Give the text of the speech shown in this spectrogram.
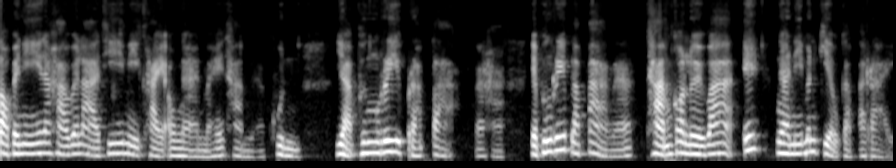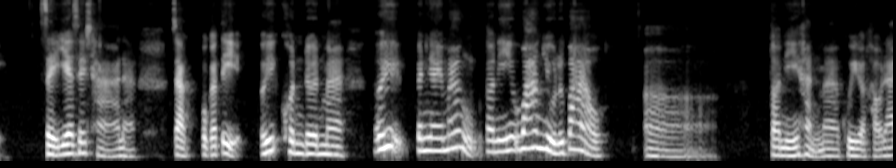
ต่อไปนี้นะคะ เวลาที่มีใครเอางานมาให้ทำนะคุณอย่าเพิ่งรีบรับปากนะคะอย่าเพิ่งรีบรับปากนะ ถามก่อนเลยว่า เอ๊ะ งานนี้มันเกี่ยวกับอะไรเซเยสช้านะ จากปกติ เอ้ย คนเดินมาเฮ้ย เป็นไงมั่ง ตอนนี้ว่างอยู่หรือเปล่าเอ่อตอนนี้หันมาคุยกับเขาได้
